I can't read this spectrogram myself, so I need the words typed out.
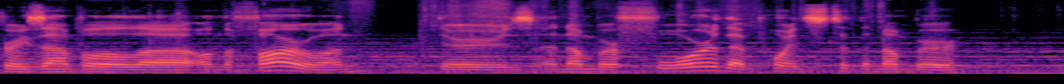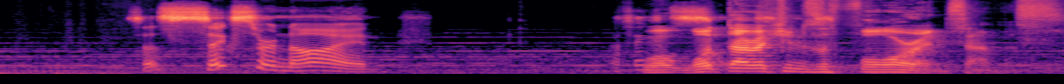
for example, uh, on the far one, there's a number four that points to the number. Is that six or nine? I think. Well, what six. direction is the four in, Samus?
